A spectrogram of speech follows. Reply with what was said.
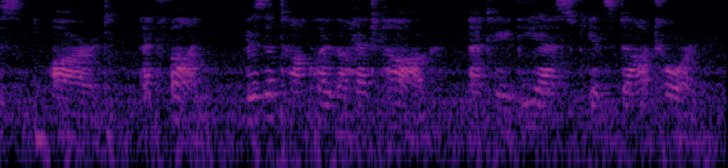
stories, art, and fun, visit Talk Takwa the Hedgehog at abskids.org.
